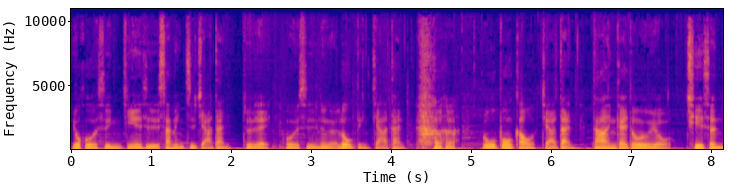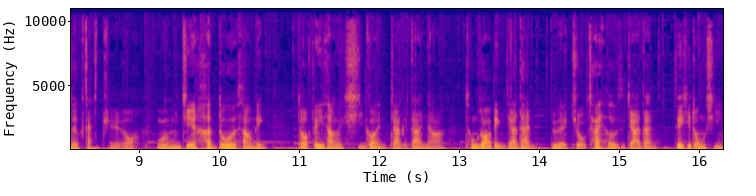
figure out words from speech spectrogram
又或者是你今天是三明治夹蛋，对不对？或者是那个肉饼夹蛋，哈哈，萝卜糕加蛋，大家应该都有切身的感觉哦。我们今天很多的商品都非常习惯加个蛋啊，葱抓饼加蛋，对不对？韭菜盒子加蛋，这些东西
